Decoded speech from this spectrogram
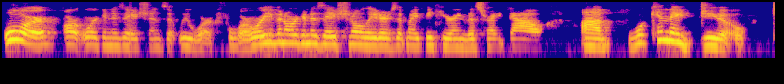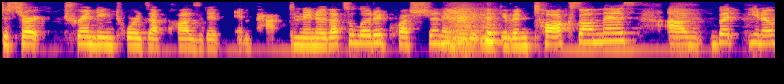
or our organizations that we work for, or even organizational leaders that might be hearing this right now, um, what can they do to start trending towards that positive impact? And I know that's a loaded question. I know that you've given talks on this, um, but you know,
